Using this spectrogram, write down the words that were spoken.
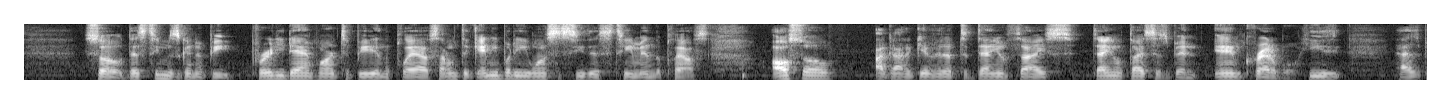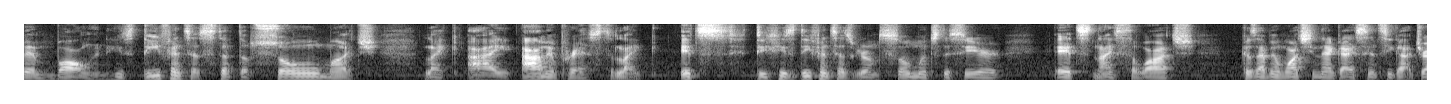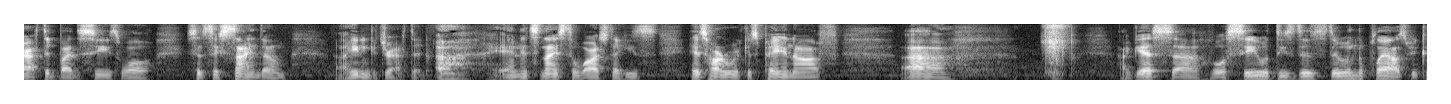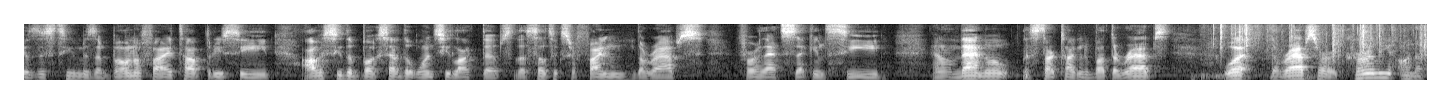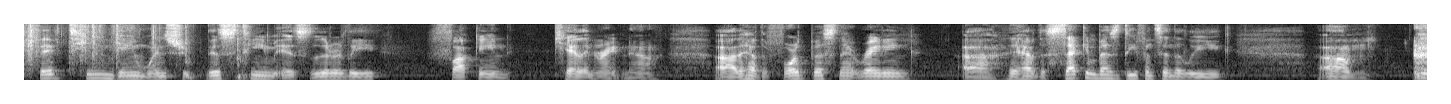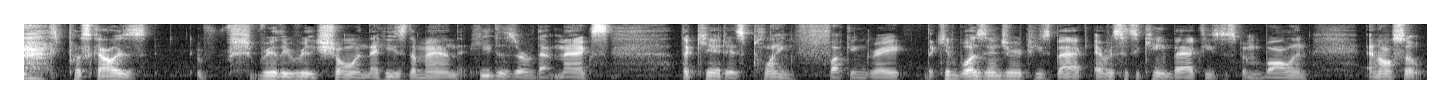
So this team is gonna be pretty damn hard to beat in the playoffs. I don't think anybody wants to see this team in the playoffs. Also, I gotta give it up to Daniel Theis. Daniel Theis has been incredible. He has been balling. His defense has stepped up so much. Like I, I'm impressed. Like it's his defense has grown so much this year. It's nice to watch because I've been watching that guy since he got drafted by the C's. Well, since they signed him, uh, he didn't get drafted. Uh, and it's nice to watch that he's his hard work is paying off. Uh, I guess uh, we'll see what these dudes do in the playoffs because this team is a bona fide top three seed. Obviously, the Bucks have the one seed locked up, so the Celtics are fighting the Raps for that second seed. And on that note, let's start talking about the Raps. What the Raps are currently on a 15 game win streak. This team is literally fucking killing right now. Uh, they have the fourth best net rating. Uh, they have the second best defense in the league. Um, Pascal is really, really showing that he's the man that he deserved that max. The kid is playing fucking great the kid was injured. He's back. Ever since he came back, he's just been balling. And also,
